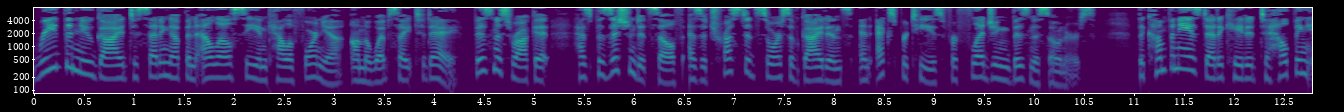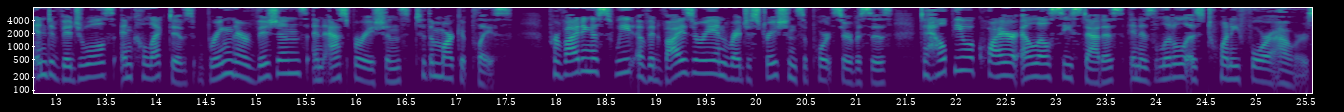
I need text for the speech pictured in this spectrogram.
Read the new guide to setting up an LLC in California on the website today. Business Rocket has positioned itself as a trusted source of guidance and expertise for fledgling business owners. The company is dedicated to helping individuals and collectives bring their visions and aspirations to the marketplace, providing a suite of advisory and registration support services to help you acquire LLC status in as little as 24 hours.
